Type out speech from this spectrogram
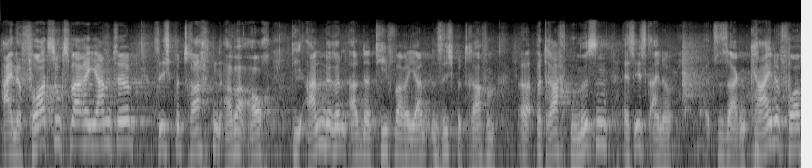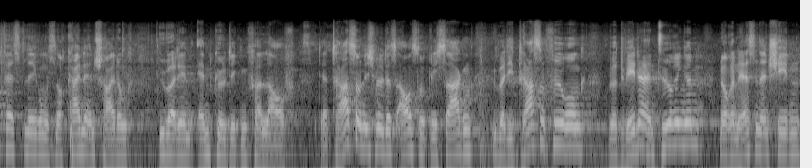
eine Vorzugsvariante sich betrachten, aber auch die anderen Alternativvarianten sich äh, betrachten müssen. Es ist eine, sozusagen keine Vorfestlegung, es ist noch keine Entscheidung über den endgültigen Verlauf der Trasse. Ich will das ausdrücklich sagen. Über die Trassenführung wird weder in Thüringen noch in Hessen entschieden,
